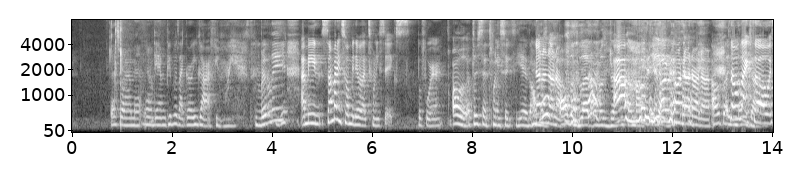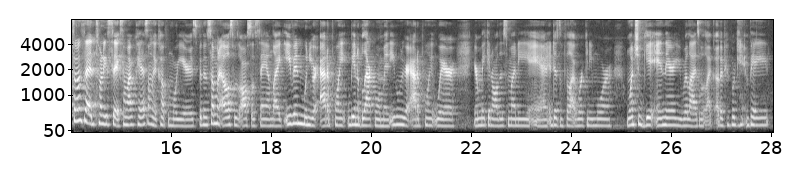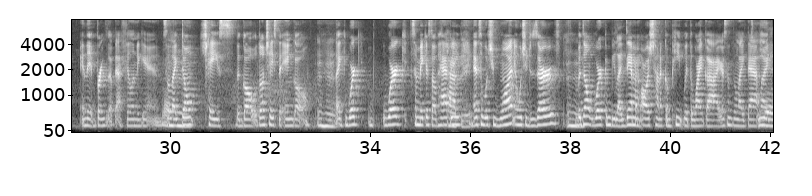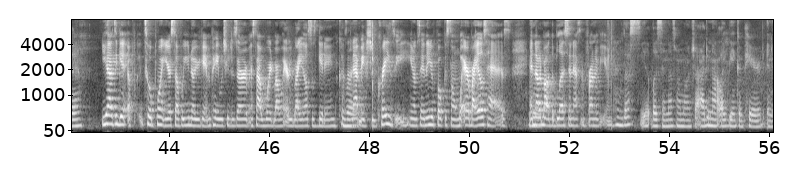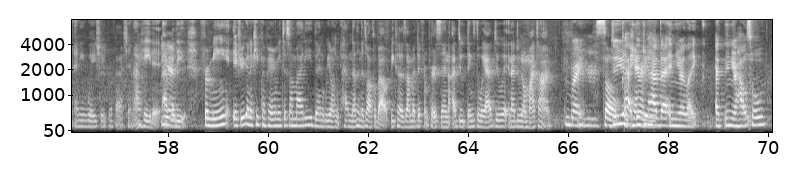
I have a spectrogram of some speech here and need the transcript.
That's where I'm at now. damn people's like girl you got a few more years Really? I mean, somebody told me they were like 26 before. Oh, I thought you said 26 years. Almost, no, no, no. All the blood almost drained Oh, from my oh, face. no, no, no, no. I was like, so I was no like, job. so someone said 26. I'm like, okay, that's only a couple more years. But then someone else was also saying, like, even when you're at a point, being a black woman, even when you're at a point where you're making all this money and it doesn't feel like work anymore, once you get in there, you realize what like other people are getting paid. And it brings up that feeling again. So like, don't chase the goal. Don't chase the end goal. Mm-hmm. Like work, work to make yourself happy, Happy. and to what you want and what you deserve. But mm-hmm. don't work and be like, damn, I'm always trying to compete with the white guy or something like that. Like, Yeah. You have to get to a point in yourself where you know you're getting paid what you deserve and stop worried about what everybody else is getting because then that makes you crazy. You know what I'm saying? Then you're focused on what everybody else has and not about the blessing that's in front of you. That's yeah, listen. That's my mantra. I do not like being compared in any way, shape, or fashion. I hate it. I really, for me, if you're gonna keep comparing me to somebody, then we don't have nothing to talk about because I'm a different person. I do things the way I do it, and I do it on my time. Right. Mm-hmm. So Do you have? Did you have that in your like at, in your household?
